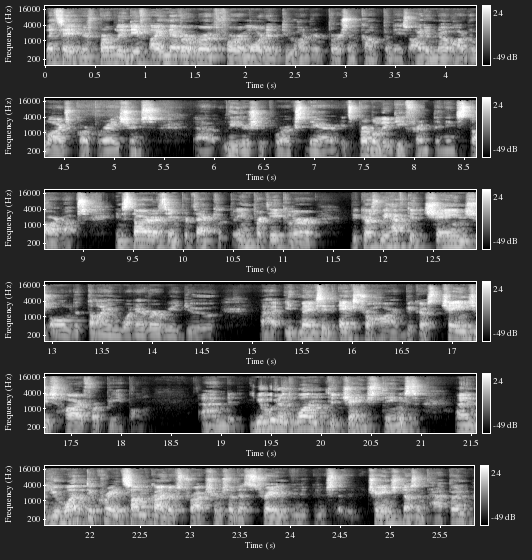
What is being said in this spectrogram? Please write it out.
let's say there's probably diff- I never worked for a more than 200 person companies. So I don't know how the large corporations uh, leadership works there. It's probably different than in startups. In startups, in, protect, in particular, because we have to change all the time, whatever we do, uh, it makes it extra hard because change is hard for people. And you wouldn't want to change things and you want to create some kind of structure so that change doesn't happen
